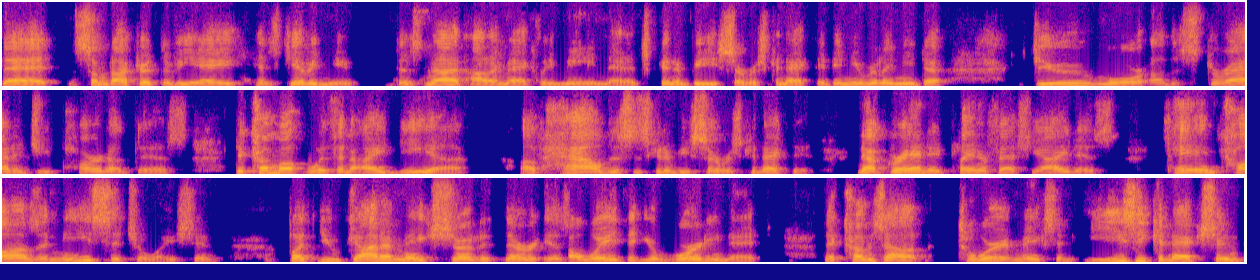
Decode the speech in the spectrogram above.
that some doctor at the VA has given you does not automatically mean that it's going to be service connected. And you really need to do more of the strategy part of this to come up with an idea of how this is going to be service connected. Now, granted, plantar fasciitis can cause a knee situation, but you got to make sure that there is a way that you're wording it that comes out to where it makes an easy connection,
